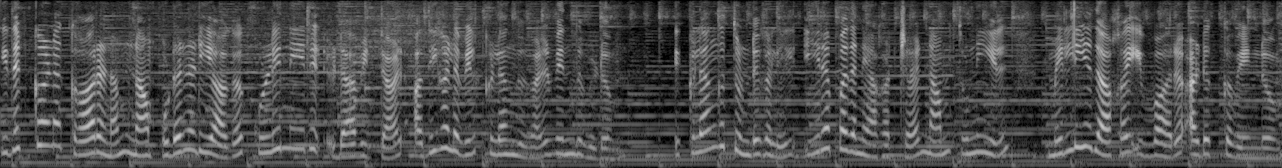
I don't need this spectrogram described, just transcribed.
இதற்கான காரணம் நாம் உடனடியாக குளிர்நீரில் இடாவிட்டால் அதிகளவில் கிழங்குகள் வெந்துவிடும். இக்கிழங்கு துண்டுகளில் ஈரப்பதனை அகற்ற நாம் துணியில் மெல்லியதாக இவ்வாறு அடுக்க வேண்டும்.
